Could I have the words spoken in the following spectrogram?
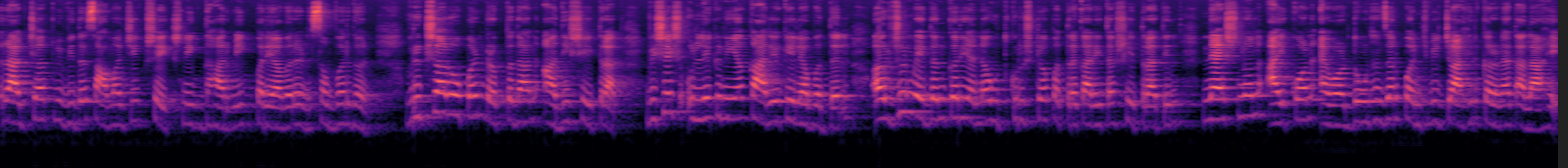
राज्यात विविध सामाजिक शैक्षणिक धार्मिक पर्यावरण संवर्धन वृक्षारोपण रक्तदान आदी क्षेत्रात विशेष उल्लेखनीय कार्य केल्याबद्दल अर्जुन मेदनकर यांना उत्कृष्ट पत्रकारिता क्षेत्रातील नॅशनल आयकॉन अवॉर्ड दोन हजार पंचवीस जाहीर करण्यात आला आहे.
